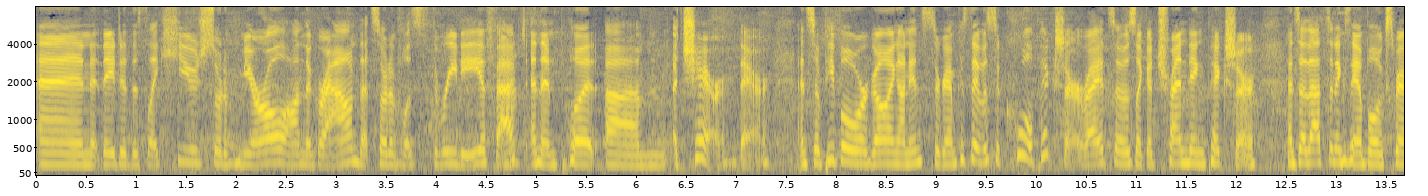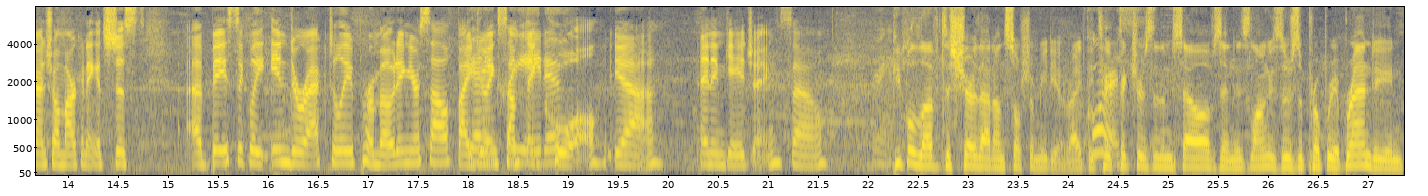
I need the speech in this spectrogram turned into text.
and they did this like huge sort of mural on the ground that sort of was 3d effect and then put um, a chair there. And so people were going on instagram because it was a cool picture right? So it was like a trending picture. And so that's an example of experiential marketing. It's just uh, basically indirectly promoting yourself by Getting doing something creative. cool. Yeah. And engaging so People love to share that on social media, right? They take pictures of themselves, and as long as there's appropriate branding,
